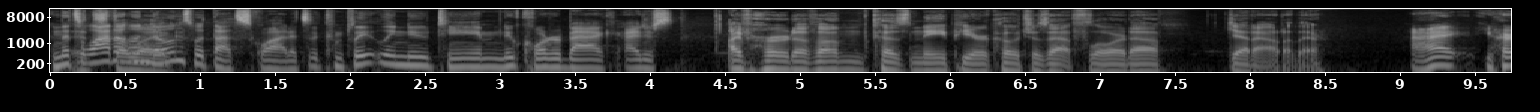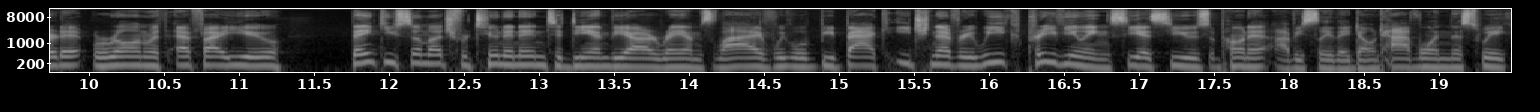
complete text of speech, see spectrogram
And it's, a lot of like- unknowns with that squad. It's a completely new team, new quarterback. I just, I've heard of them because Napier coaches at Florida. Get out of there. All right, you heard it. We're rolling with FIU. Thank you so much for tuning in to DNVR Rams Live. We will be back each and every week previewing CSU's opponent. Obviously, they don't have one this week.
